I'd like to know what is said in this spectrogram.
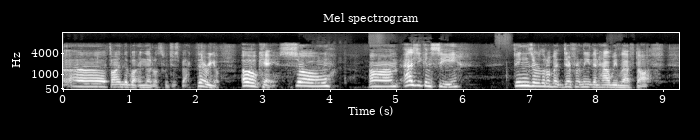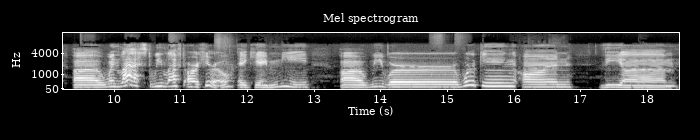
Uh, find the button that'll switch us back. There we go. Okay, so, um, as you can see, things are a little bit differently than how we left off. Uh, when last we left our hero, aka me, uh, we were working on the, um,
